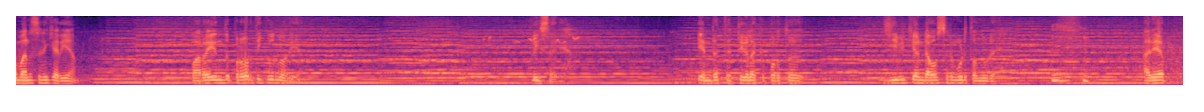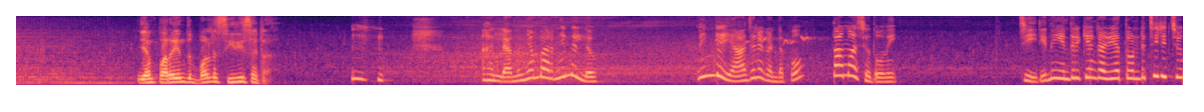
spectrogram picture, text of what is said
മനസ്സെനിക്കറിയാം. പറയുന്നത് പ്രവർത്തിക്കുമെന്നും അറിയാം. പ്ലീസ് അറിയാം എന്റെ തെറ്റുകളൊക്കെ പുറത്ത് ജീവിക്കേണ്ട അവസരം കൂടി തന്നൂടെ. അറിയാം ഞാൻ പറയുന്നത് വളരെ സീരിയസ് ആയിട്ടാ. അല്ലാന്ന് ഞാൻ പറഞ്ഞില്ലല്ലോ. നിന്റെ യാചന കണ്ടപ്പോ തമാശ തോന്നി. ചിരി നിയന്ത്രിക്കാൻ കഴിയാത്തോണ്ട് ചിരിച്ചു.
